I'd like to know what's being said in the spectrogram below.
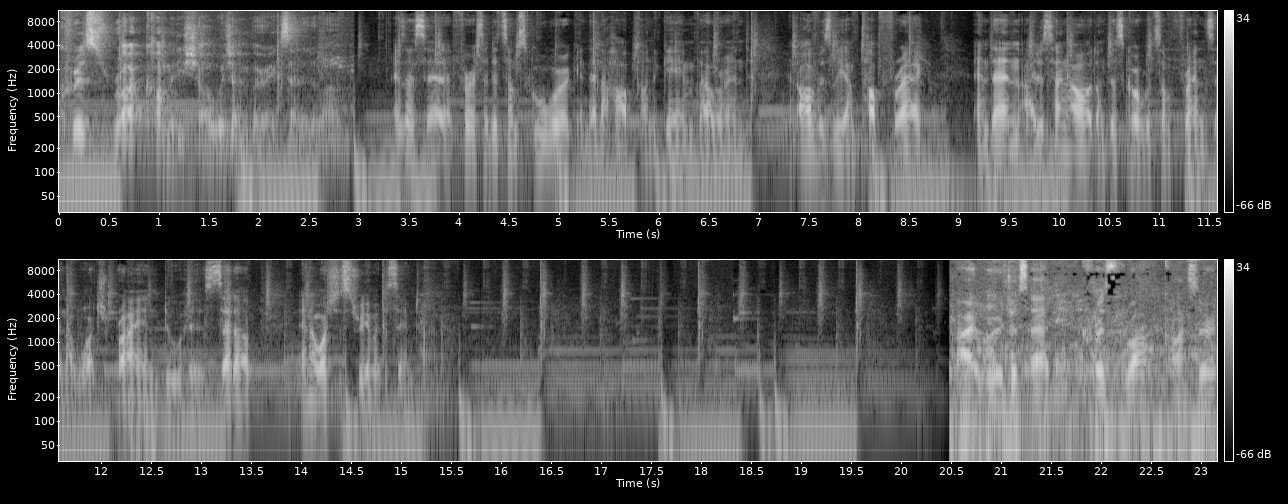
Chris Rock comedy show, which I'm very excited about. As I said, at first I did some schoolwork and then I hopped on the game Valorant. And obviously I'm top frag. And then I just hung out on Discord with some friends and I watched Brian do his setup and I watched the stream at the same time. Alright, we were just at Chris Rock concert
